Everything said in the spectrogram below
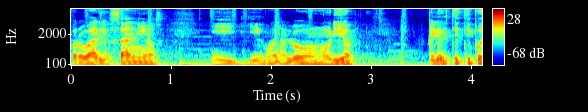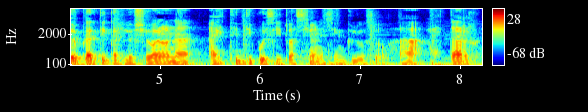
por varios años y, bueno, luego murió. Pero este tipo de prácticas lo llevaron a, este tipo de situaciones incluso, a, estar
